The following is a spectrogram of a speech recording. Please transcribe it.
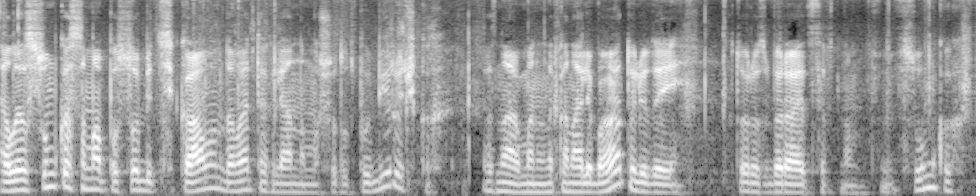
Але сумка сама по собі цікава. Давайте глянемо, що тут по бірочках. Знаю, в мене на каналі багато людей, хто розбирається в, там, в сумках.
